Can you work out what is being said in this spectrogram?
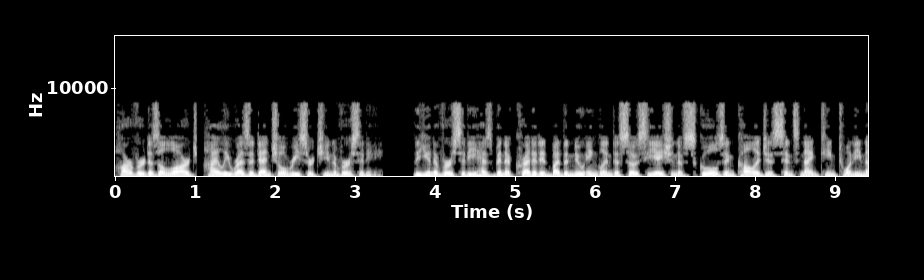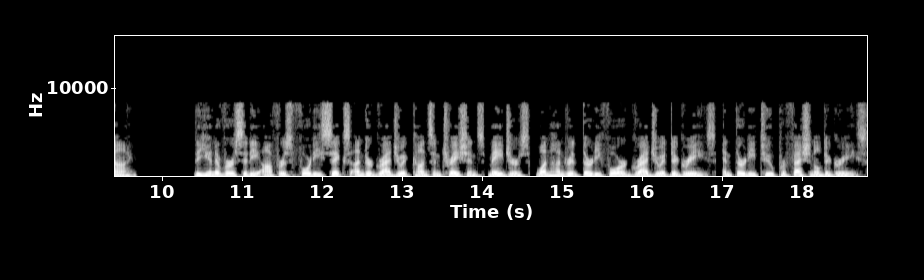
Harvard is a large, highly residential research university. The university has been accredited by the New England Association of Schools and Colleges since 1929. The university offers 46 undergraduate concentrations majors, 134 graduate degrees, and 32 professional degrees.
